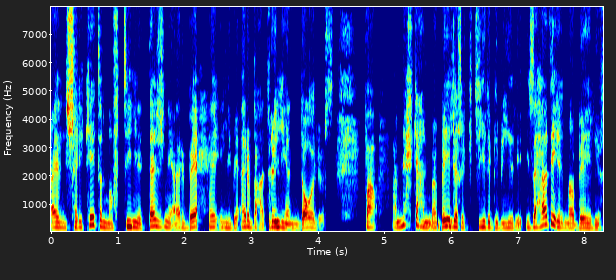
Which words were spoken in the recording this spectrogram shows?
الشركات النفطية تجني أرباح هائلة بأربعة تريليون دولار. فعم نحكي عن مبالغ كتير كبيرة. إذا هذه المبالغ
